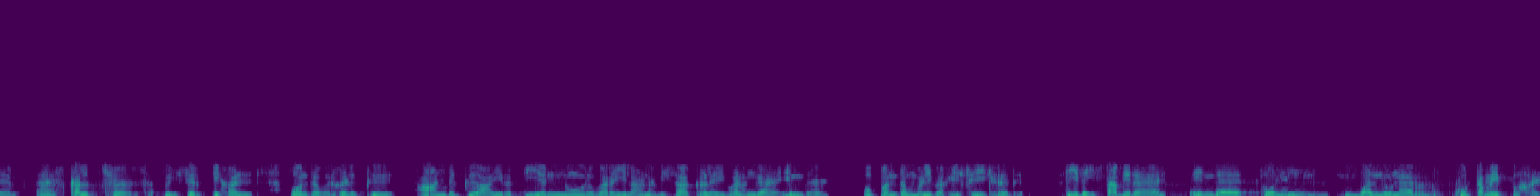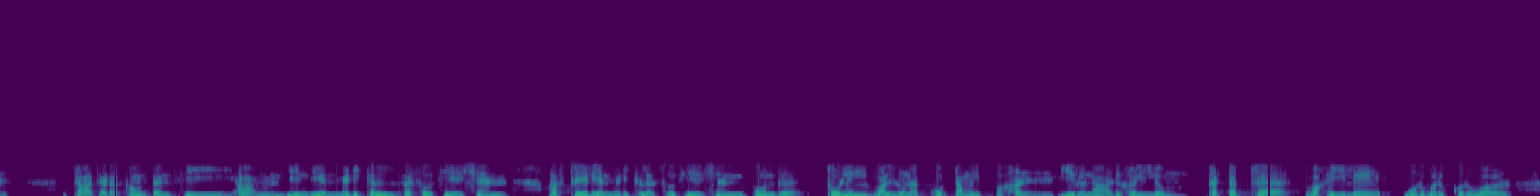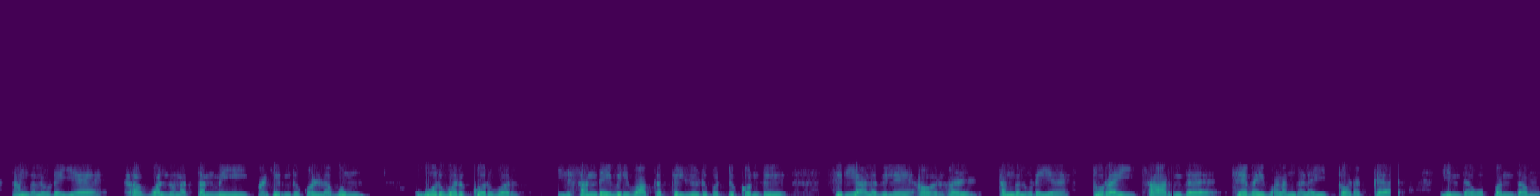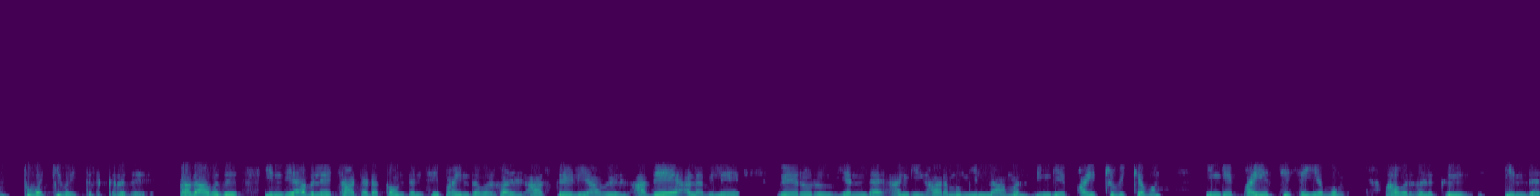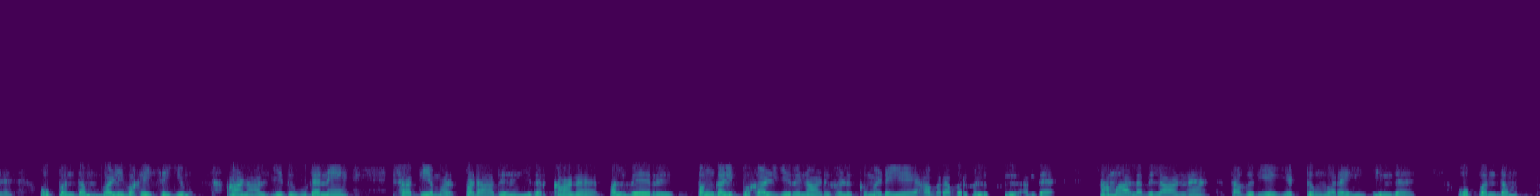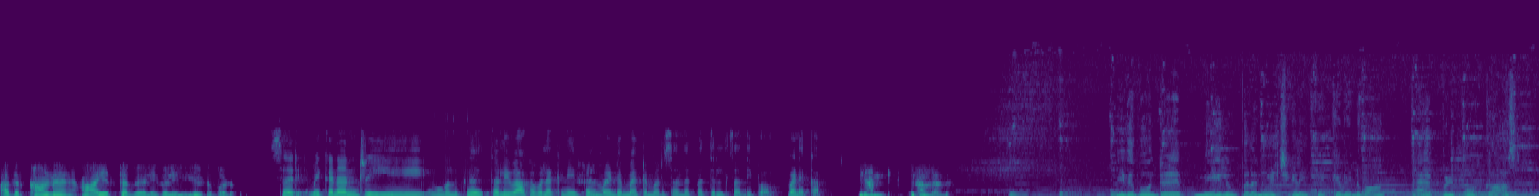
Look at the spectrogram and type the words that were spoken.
ஸ்கல்ப்சர்ஸ் சிற்பிகள் போன்றவர்களுக்கு ஆண்டுக்கு ஆயிரத்தி எண்ணூறு வரையிலான விசாக்களை வழங்க இந்த ஒப்பந்தம் வழிவகை செய்கிறது. இதை தவிர இந்த தொழில் வல்லுனர் கூட்டமைப்புகள் chartered accountancy Indian medical association Australian medical association போன்ற தொழில் வல்லுநர் கூட்டமைப்புகள் இரு நாடுகளிலும் கட்டற்ற வகையிலே ஒருவருக்கொருவர் தங்களுடைய வல்லுநத்தன்மையை பகிர்ந்து கொள்ளவும் ஒருவருக்கொருவர் சந்தை விரிவாக்கத்தில் ஈடுபட்டு கொண்டு சிறிய அளவிலே அவர்கள் தங்களுடைய துறை சார்ந்த சேவை வளங்களை தொடக்க இந்த ஒப்பந்தம் துவக்கி வைத்திருக்கிறது. அதாவது இந்தியாவிலே சார்ட்டர்ட் அக்கவுண்டன்சி பயின்றவர்கள் ஆஸ்திரேலியாவில் அதே அளவிலே வேறொரு எந்த அங்கீகாரமும் இல்லாமல் இங்கே பயிற்றுவிக்கவும் இங்கே பயிற்சி செய்யவும் அவர்களுக்கு இந்த ஒப்பந்தம் வழிவகை செய்யும். ஆனால் இது உடனே சாத்தியப்படாது. இதற்கான பல்வேறு பங்களிப்புகள் இரு நாடுகளுக்கும் இடையே அவரவர்களுக்கு அந்த சம அளவிலான தகுதியை எட்டும் வரை இந்த ஒப்பந்தம் அதற்கான ஆயத்த வேலைகளில் ஈடுபடும். சரி மிக்க நன்றி உங்களுக்கு. தெளிவாக விளக்கினீர்கள். மீண்டும் மற்றொரு சந்தர்ப்பத்தில் சந்திப்போம். வணக்கம். நன்றி. நல்லது. இது போன்ற மேலும் பல நிகழ்ச்சிகளை கேட்க வேண்டுமா? Apple podcast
